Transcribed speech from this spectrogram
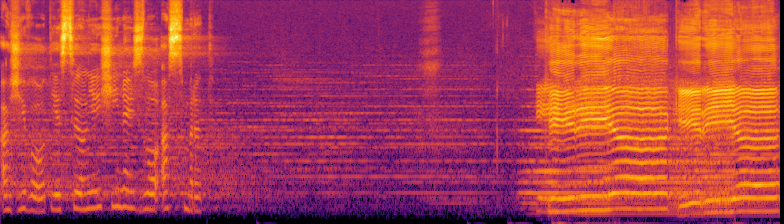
a život je silnější než zlo a smrt. Kyrie, Kyrie,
